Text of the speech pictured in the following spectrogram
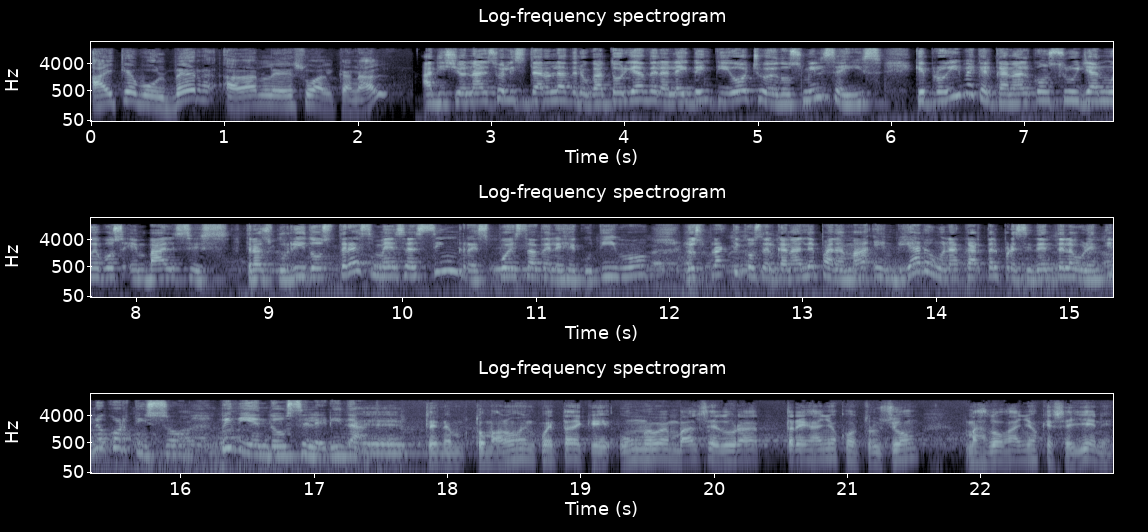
hay que volver a darle eso al canal Adicional solicitaron la derogatoria de la Ley 28 de 2006 que prohíbe que el canal construya nuevos embalses. Transcurridos tres meses sin respuesta del Ejecutivo, los prácticos del Canal de Panamá enviaron una carta al presidente Laurentino Cortizo pidiendo celeridad. Eh, tomamos en cuenta de que un nuevo embalse dura tres años construcción más dos años que se llene,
